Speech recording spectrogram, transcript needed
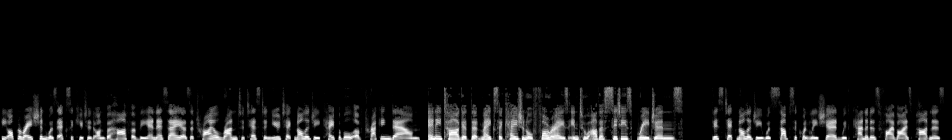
The operation was executed on behalf of the NSA as a trial run to test a new technology capable of tracking down any target that makes occasional forays into other cities, regions, this technology was subsequently shared with Canada's Five Eyes partners,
